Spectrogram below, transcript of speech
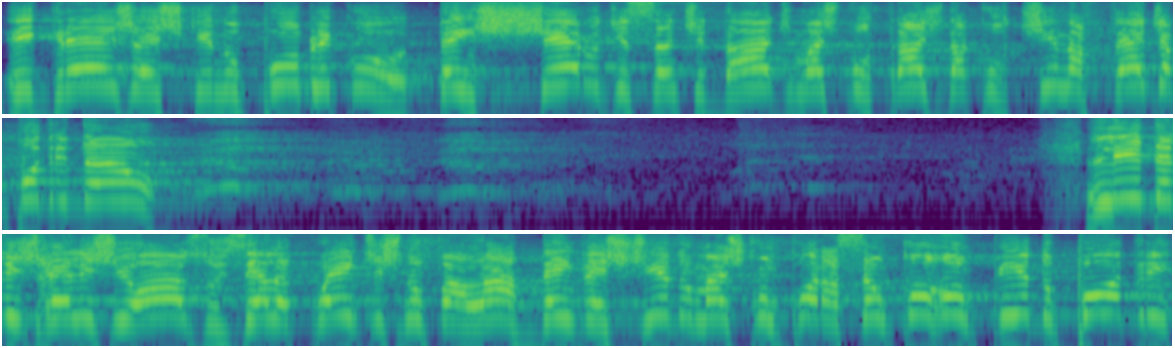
Igrejas que no público têm cheiro de santidade, mas por trás da cortina fede a podridão. Líderes religiosos, eloquentes no falar, bem vestido, mas com coração corrompido, podre.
